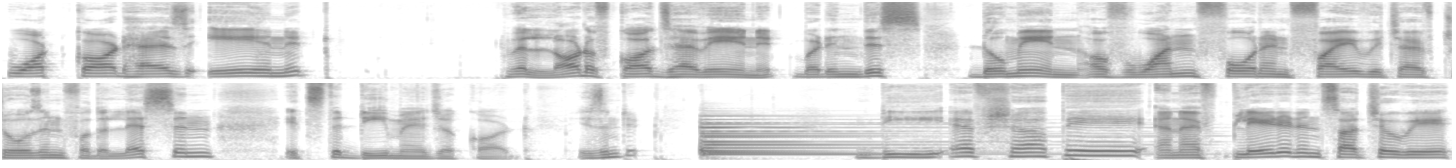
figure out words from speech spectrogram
What chord has A in it? Well, a lot of chords have A in it, but in this domain of 1, 4, and 5, which I've chosen for the lesson, it's the D major chord, isn't it? D, F sharp A, and I've played it in such a way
